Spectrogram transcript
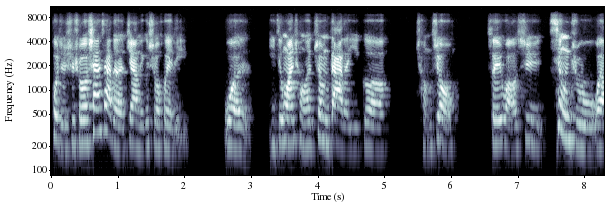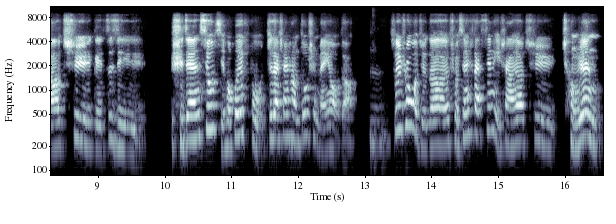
或者是说山下的这样的一个社会里，我已经完成了这么大的一个成就，所以我要去庆祝，我要去给自己时间休息和恢复，这在山上都是没有的。嗯所以说，我觉得首先是在心理上要去承认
